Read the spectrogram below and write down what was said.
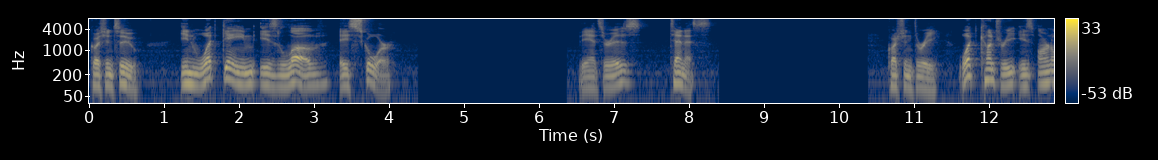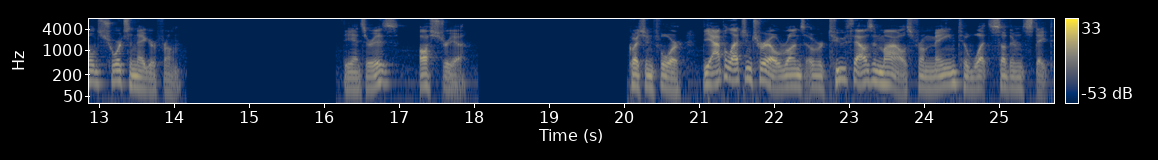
Question 2. In what game is love a score? The answer is tennis. Question 3. What country is Arnold Schwarzenegger from? The answer is Austria. Question 4. The Appalachian Trail runs over 2,000 miles from Maine to what southern state?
